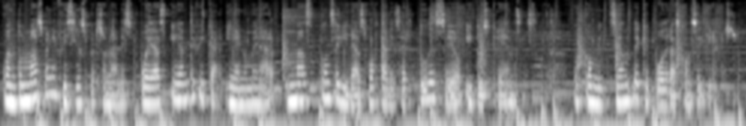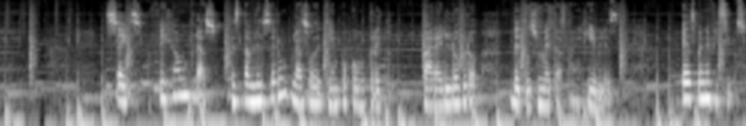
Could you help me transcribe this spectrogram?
Cuanto más beneficios personales puedas identificar y enumerar, más conseguirás fortalecer tu deseo y tus creencias o convicción de que podrás conseguirlos. 6. Fija un plazo. Establecer un plazo de tiempo concreto para el logro de tus metas tangibles es beneficioso,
